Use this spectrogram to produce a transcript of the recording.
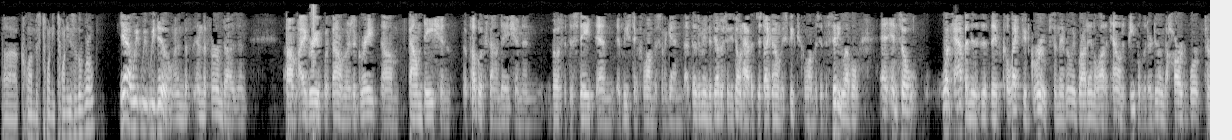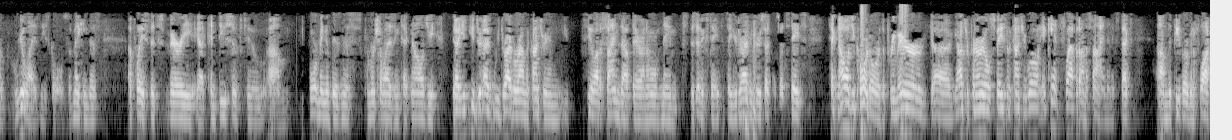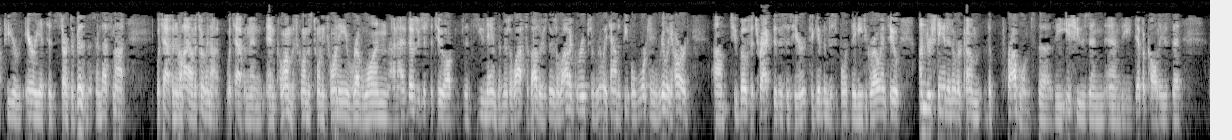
uh, Columbus 2020s of the world. Yeah, we, we, we do, and the and the firm does, and um, I agree with Falon. There's a great um, foundation a public foundation and both at the state and at least in Columbus. And again, that doesn't mean that the other cities don't have it. Just I can only speak to Columbus at the city level. And, and so what's happened is that they've collected groups and they've really brought in a lot of talented people that are doing the hard work to realize these goals of making this a place that's very uh, conducive to um, forming a business, commercializing technology. You know, you, you, we drive around the country and you see a lot of signs out there, and I won't name specific states, that say you're driving through such and such states technology corridor, the premier uh, entrepreneurial space in the country. Well, you can't slap it on a sign and expect um, that people are going to flock to your area to start their business, and that's not what's happened in Ohio, and it's certainly not what's happened in, in Columbus. Columbus 2020, Rev One, and I, those are just the two. I'll, you named them. There's a lots of others. There's a lot of groups of really talented people working really hard um, to both attract businesses here, to give them the support they need to grow, and to understand and overcome the problems, the the issues and and the difficulties that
